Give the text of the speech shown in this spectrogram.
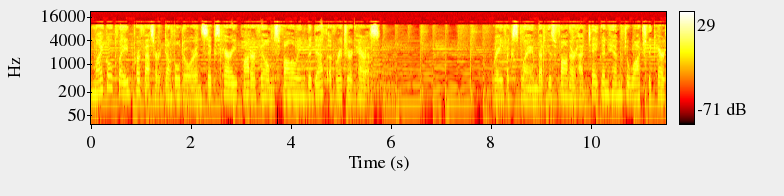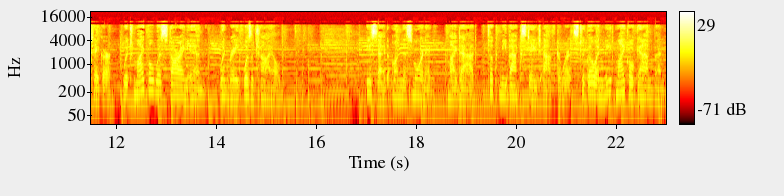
Michael played Professor Dumbledore in six Harry Potter films following the death of Richard Harris. Rafe explained that his father had taken him to watch The Caretaker, which Michael was starring in, when Rafe was a child. He said on This Morning, my dad, took me backstage afterwards to go and meet Michael Gambon.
